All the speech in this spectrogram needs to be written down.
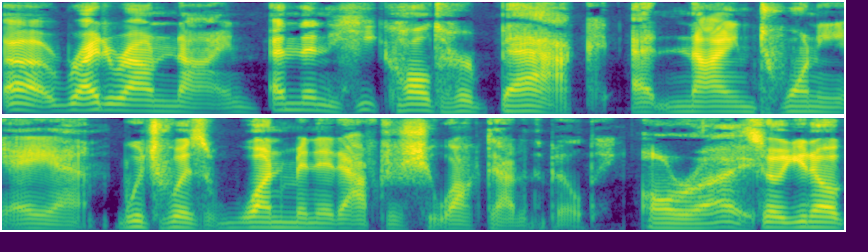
uh, right around nine, and then he called her back at nine twenty a.m., which was one minute after she walked out of the building. All right. So you know,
